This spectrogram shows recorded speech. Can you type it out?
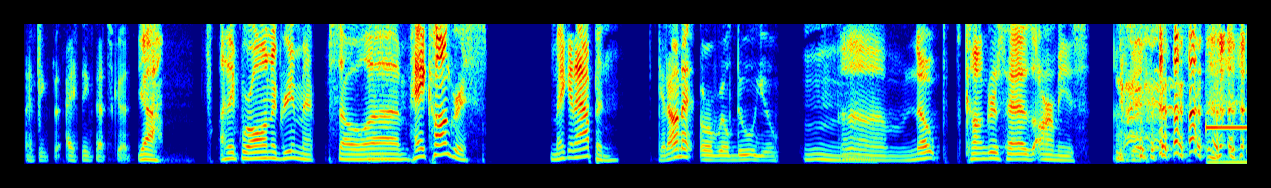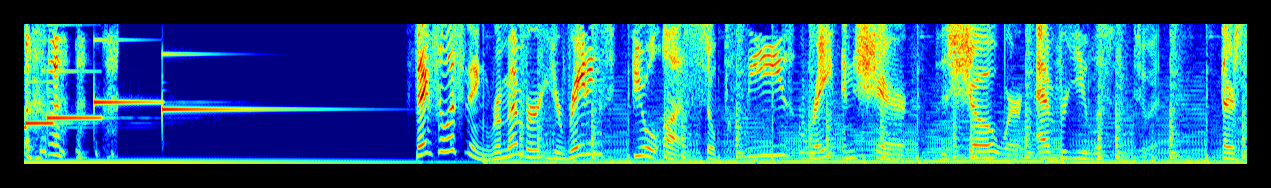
I think that, I think that's good. Yeah, I think we're all in agreement. So, um, hey, Congress, make it happen. Get on it, or we'll do you. Mm. Um, nope. Congress has armies. Thanks for listening. Remember, your ratings fuel us, so please rate and share the show wherever you listen to it. There's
